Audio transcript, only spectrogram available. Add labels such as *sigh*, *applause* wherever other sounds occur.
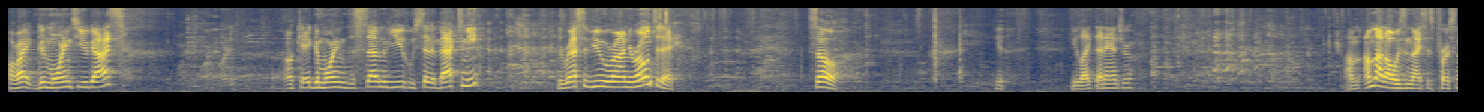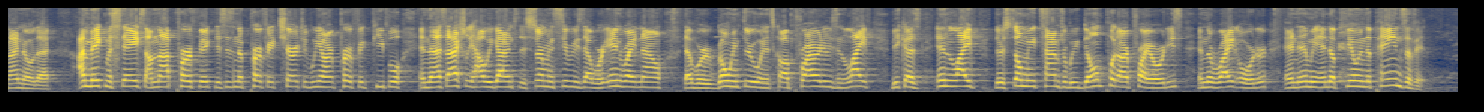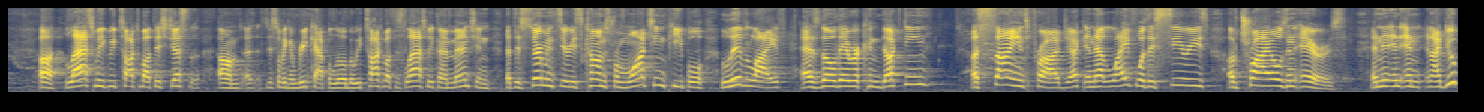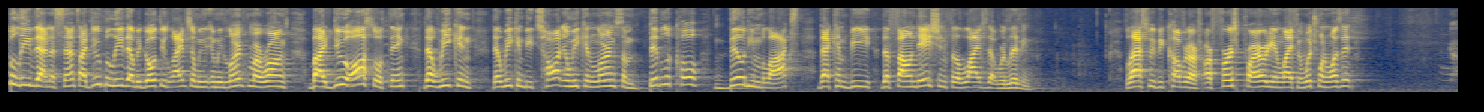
All right, good morning to you guys. Okay, good morning to the seven of you who said it back to me. The rest of you are on your own today. So, you, you like that, Andrew? I'm, I'm not always the nicest person, I know that. I make mistakes. I'm not perfect. This isn't a perfect church. We aren't perfect people. And that's actually how we got into the sermon series that we're in right now, that we're going through. And it's called Priorities in Life because in life, there's so many times where we don't put our priorities in the right order, and then we end up feeling the pains of it. Uh, last week we talked about this just, um, uh, just so we can recap a little bit. We talked about this last week, and I mentioned that this sermon series comes from watching people live life as though they were conducting a science project, and that life was a series of trials and errors. And, and, and, and I do believe that in a sense. I do believe that we go through life and we, and we learn from our wrongs, but I do also think that we, can, that we can be taught and we can learn some biblical building blocks that can be the foundation for the lives that we're living. Last week we covered our, our first priority in life, and which one was it?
